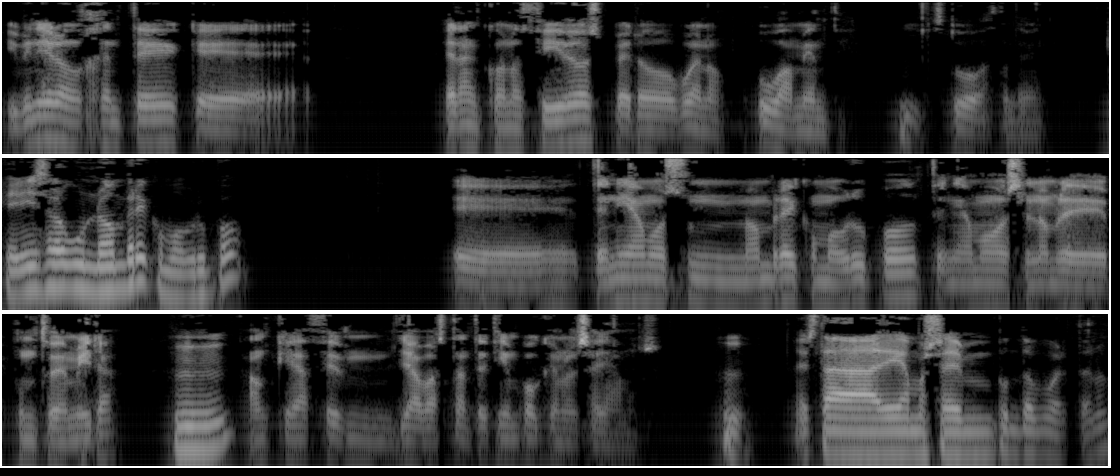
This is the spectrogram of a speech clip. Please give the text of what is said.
Y vinieron gente que eran conocidos, pero bueno, hubo ambiente. Estuvo bastante bien. ¿Tenéis algún nombre como grupo? Eh, teníamos un nombre como grupo, teníamos el nombre de Punto de Mira, aunque hace ya bastante tiempo que no ensayamos. Está, digamos, en punto muerto, ¿no?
